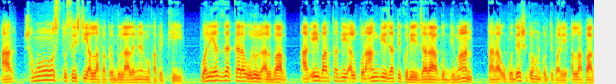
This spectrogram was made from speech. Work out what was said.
আর সমস্ত সৃষ্টি আল্লাহ ফাকরবুল্লা আলমিনের মুখাপেক্ষী। ওয়ালিয়াজ্জাকারা উলুল আলবাব। আর এই বার্তা দিয়ে আল কোরআন দিয়ে যাতে করে, যারা বুদ্ধিমান, তারা উপদেশ গ্রহণ করতে পারে। আল্লাহ পাক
